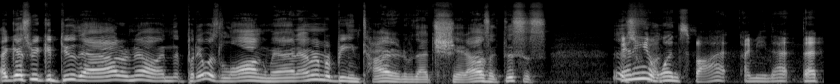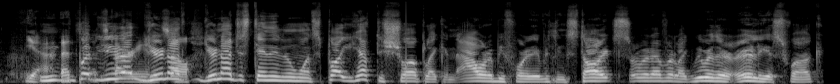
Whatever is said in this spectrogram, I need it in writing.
I guess we could do that. I don't know. And but it was long, man. I remember being tired of that shit. I was like, this is. this is Standing in one spot. I mean that that yeah. That's Mm, but that's you're not you're itself. not you're not just standing in one spot. You have to show up like an hour before everything starts or whatever. Like we were there early as fuck.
